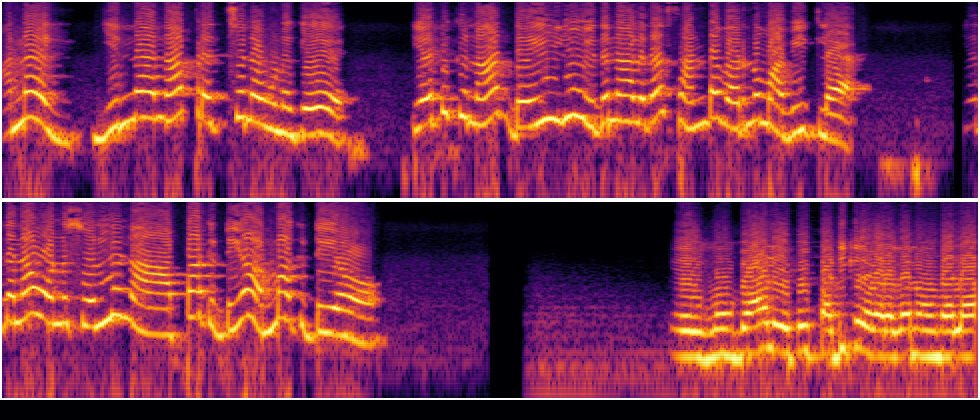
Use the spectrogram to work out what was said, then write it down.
அண்ணா என்னன்னா பிரச்சனை உனக்கு? எதுக்குன்னா டெய்லியும் இதனாலதான் சண்டை வரணுமா வீட்ல? எதனா ஒண்ணு சொல்லுண்ணா அப்பா கிட்டயும் அம்மா கிட்டயும் உன் வேலையை போய் படிக்கிற வேலை தானே உன் வேலை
